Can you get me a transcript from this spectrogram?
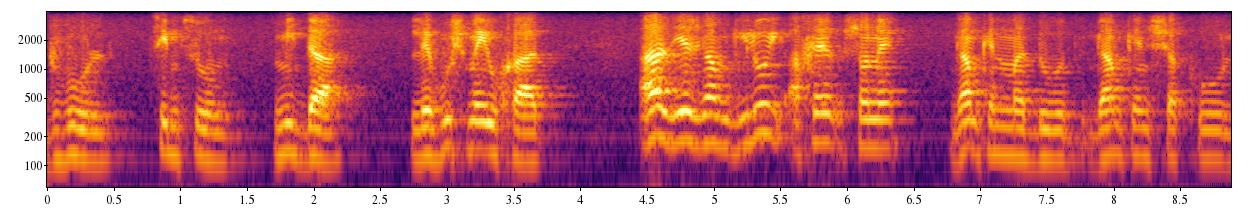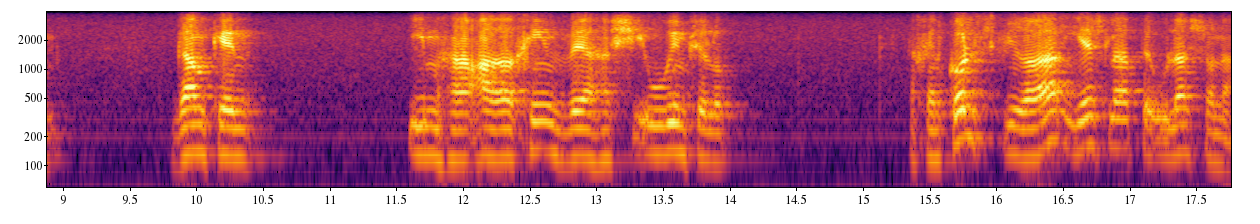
גבול, צמצום, מידה, לבוש מיוחד, אז יש גם גילוי אחר שונה, גם כן מדוד, גם כן שקול, גם כן עם הערכים והשיעורים שלו. לכן כל ספירה יש לה פעולה שונה.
